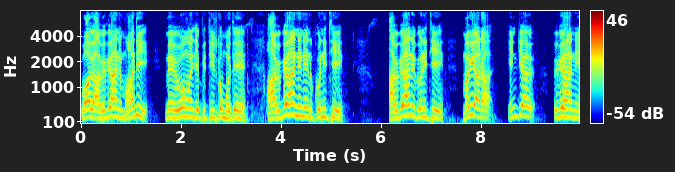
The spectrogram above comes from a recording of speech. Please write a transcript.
వారు ఆ విగ్రహాన్ని మాది మేము ఇవ్వమని చెప్పి తీసుకొని పోతే ఆ విగ్రహాన్ని నేను కొనిచ్చి ఆ విగ్రహాన్ని కొనిచ్చి మరి ఆడ ఎన్టీఆర్ విగ్రహాన్ని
